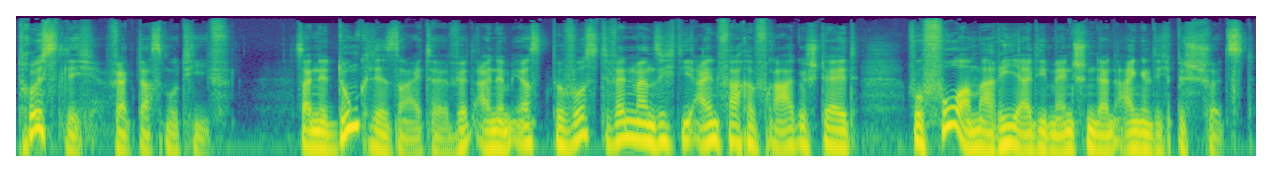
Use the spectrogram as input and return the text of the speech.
Tröstlich wirkt das Motiv. Seine dunkle Seite wird einem erst bewusst, wenn man sich die einfache Frage stellt, wovor Maria die Menschen denn eigentlich beschützt.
